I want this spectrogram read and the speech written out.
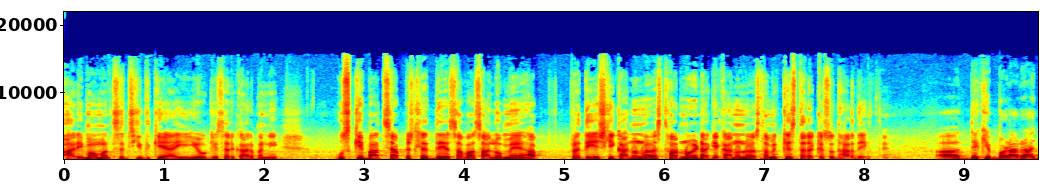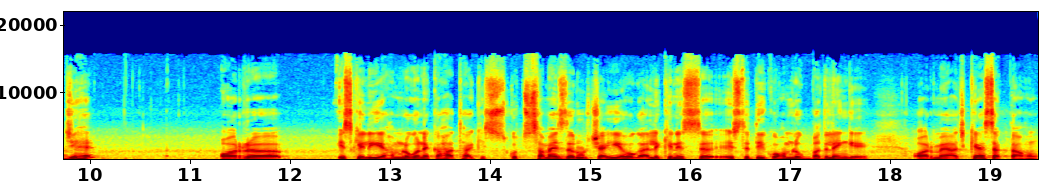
आरी मोहम्मद से जीत के आई योगी सरकार बनी। उसके बाद से आप पिछले डेढ़ सवा सालों में आप प्रदेश की कानून व्यवस्था और नोएडा के कानून व्यवस्था में किस तरह के सुधार देखते हैं? देखिए बड़ा राज्य है और इसके लिए हम लोगों ने कहा था कि कुछ समय ज़रूर चाहिए होगा लेकिन इस स्थिति को हम लोग बदलेंगे। और मैं आज कह सकता हूँ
